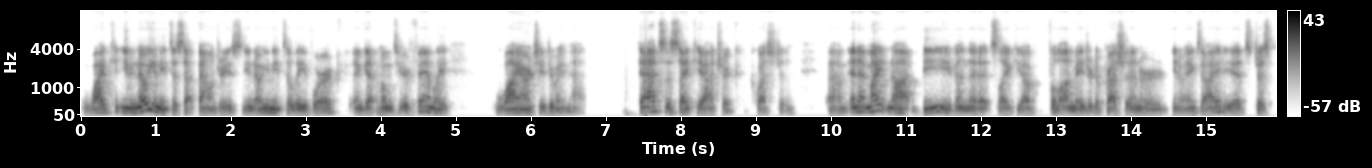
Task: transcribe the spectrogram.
why can you know you need to set boundaries you know you need to leave work and get home to your family why aren't you doing that that's a psychiatric question. Um, and it might not be even that it's like you have full on major depression or you know anxiety. It's just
